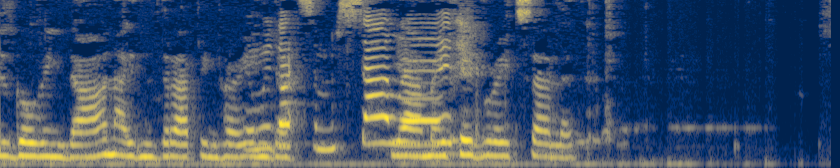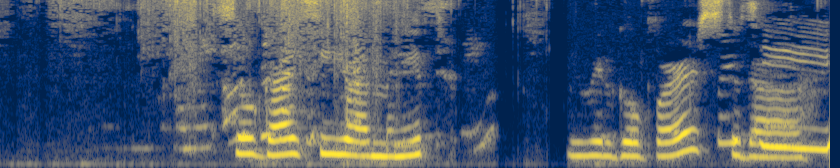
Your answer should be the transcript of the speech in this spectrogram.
will going down. I'm dropping her And in we the got some salad. yeah my favorite salad. So guys, see you in a minute. We will go first to the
